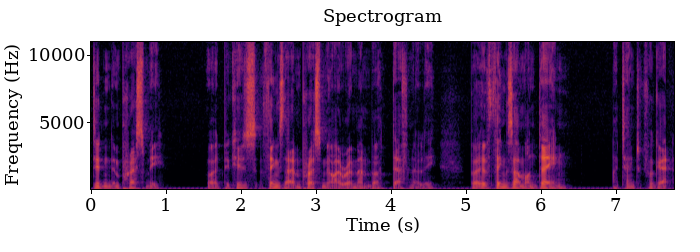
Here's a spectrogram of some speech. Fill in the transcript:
didn't impress me, right? Because things that impress me, I remember definitely. But if things are mundane, I tend to forget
